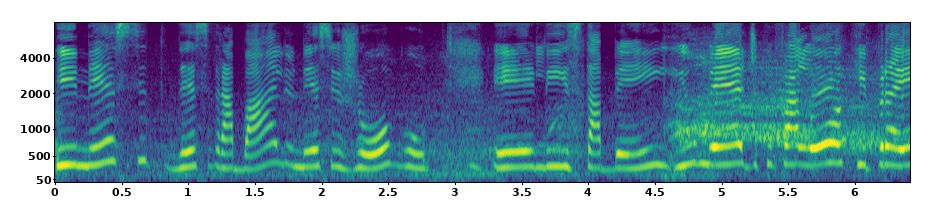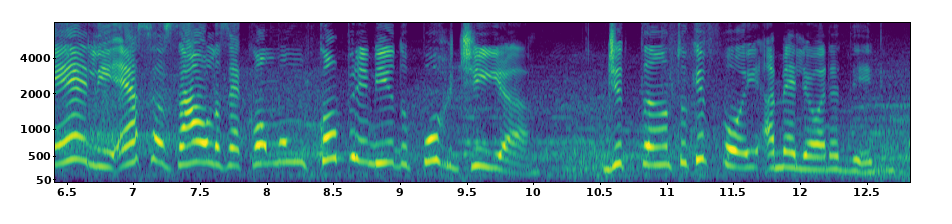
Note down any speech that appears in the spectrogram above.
E nesse, nesse trabalho, nesse jogo, ele está bem. E o médico falou que para ele essas aulas é como um comprimido por dia de tanto que foi a melhora dele.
